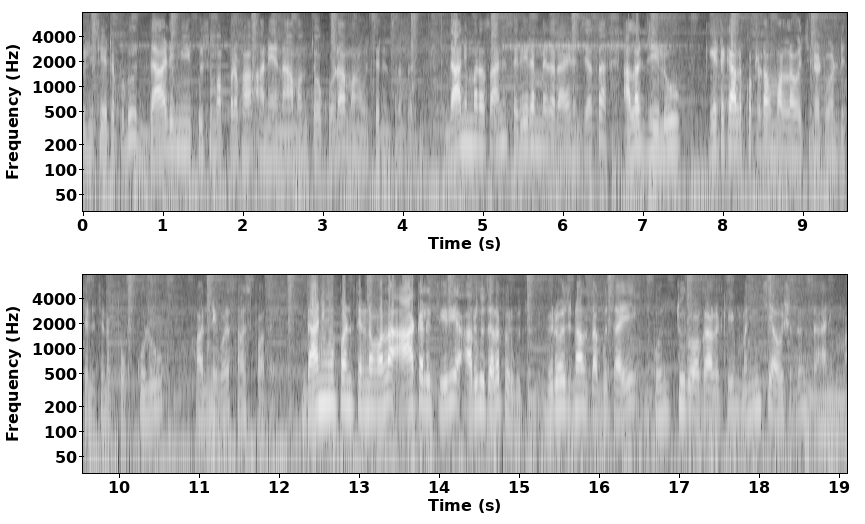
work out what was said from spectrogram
పిలిచేటప్పుడు దాడిమి కుసుమప్రభ అనే నామంతో కూడా మనం ఉచ్చరించడం జరుగుతుంది. దానిమ్మ రసాన్ని శరీరం మీద రాయడం చేత అలర్జీలు కీటకాలు కుట్టడం వల్ల వచ్చినటువంటి చిన్న చిన్న పొక్కులు అన్నీ కూడా సమసిపోతాయి. దానిమ్మ పండు తినడం వల్ల ఆకలి తీరి అరుగుదల పెరుగుతుంది. విరోచనాలు తగ్గుతాయి. గొంతు రోగాలకి మంచి ఔషధం దానిమ్మ.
